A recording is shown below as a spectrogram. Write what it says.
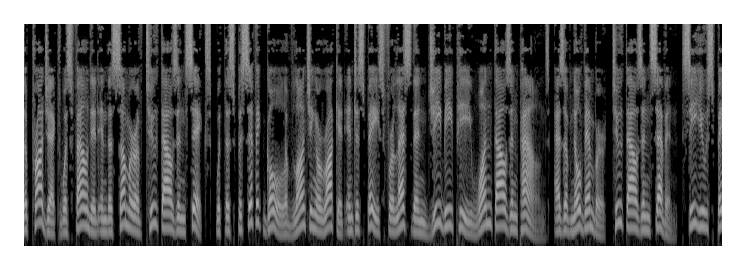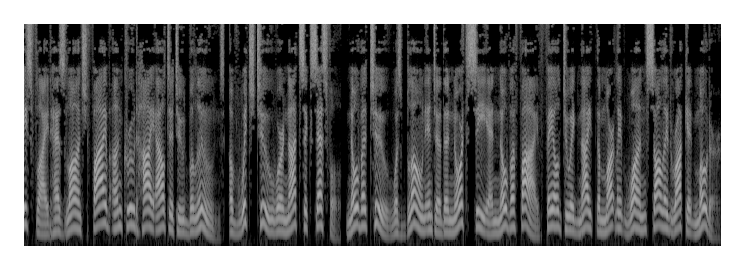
The project was founded in the summer of 2006, with the specific goal of launching a rocket into space for less than GBP £1,000. As of November 2007, CU Spaceflight has launched five uncrewed high altitude balloons, of which two were not successful. Nova 2 was blown into the North Sea, and Nova 5 failed to ignite the Martlet 1 solid rocket motor,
